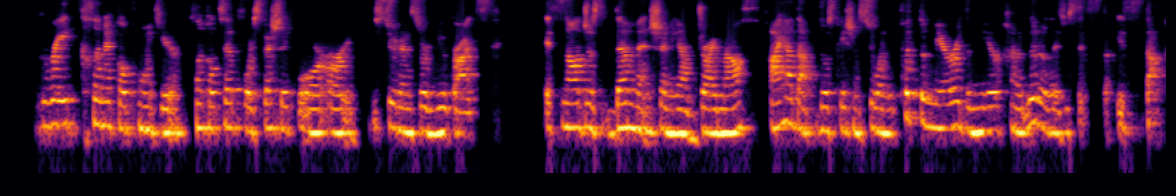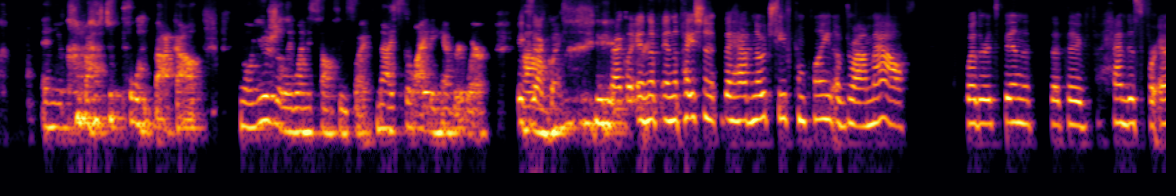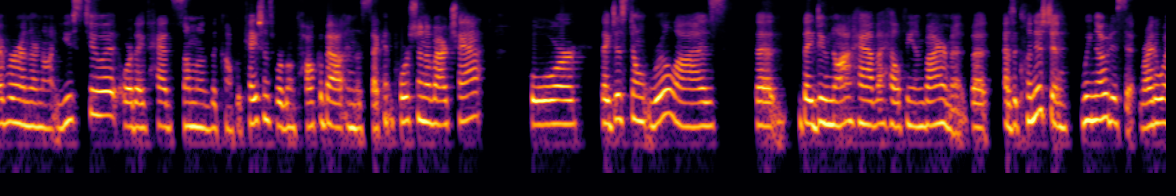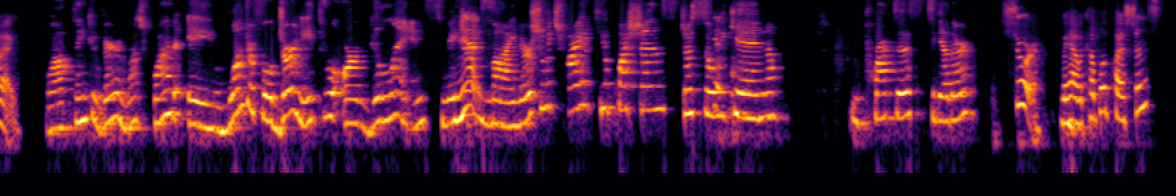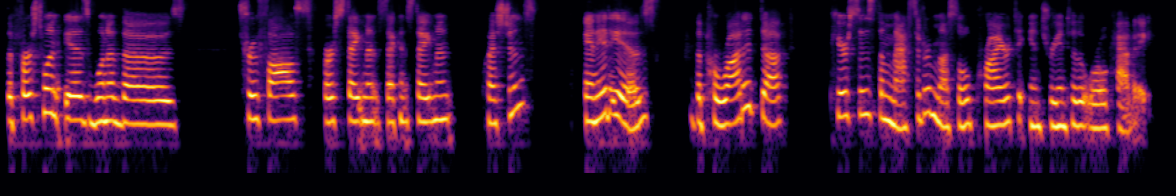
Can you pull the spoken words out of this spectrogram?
great clinical point here clinical tip for especially for our students or new grads it's not just them mentioning have dry mouth i had that those patients too when you put the mirror the mirror kind of literally as you sit is stuck and you kind of have to pull it back out. Well, usually when it's healthy, it's like nice gliding everywhere. Exactly. Um, exactly. And the and the patient they have no chief complaint of dry mouth, whether it's been that, that they've had this forever and they're not used to it, or they've had some of the complications we're going to talk about in the second portion of our chat, or they just don't realize that they do not have a healthy environment. But as a clinician, we notice it right away. Well, thank you very much. Quite a wonderful journey through our glands, major yes. and minor. Should we try a few questions just so yes. we can practice together? Sure. We have a couple of questions. The first one is one of those true false, first statement, second statement questions. And it is the parotid duct pierces the masseter muscle prior to entry into the oral cavity.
